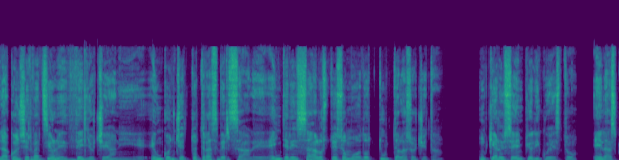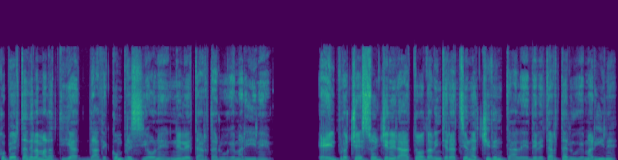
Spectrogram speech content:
La conservazione degli oceani è un concetto trasversale e interessa allo stesso modo tutta la società. Un chiaro esempio di questo è la scoperta della malattia da decompressione nelle tartarughe marine. È il processo generato dall'interazione accidentale delle tartarughe marine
